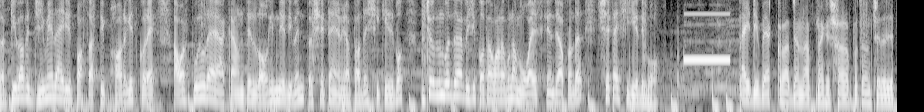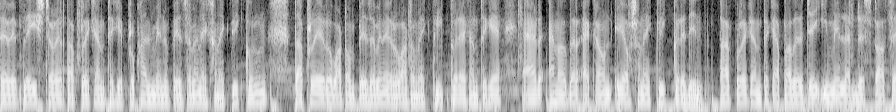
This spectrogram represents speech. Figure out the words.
তো কীভাবে জিমেল আইডির পাসওয়ার্ডটি ফরগেট করে আবার পুনরায় অ্যাকাউন্টে লগ ইন দিয়ে দিবেন, তো সেটাই আমি আপনাদের শিখিয়ে দেবো। চলুন বন্ধুরা, বেশি কথা বানাবো না মোবাইল স্ক্রিনে আপনাদের, সেটাই শিখিয়ে দেবো। আইডি ব্যাক করার জন্য আপনাকে সর্বপ্রথম চলে যেতে হবে প্লে স্টোরে তারপর এখান থেকে প্রোফাইল মেনু পেয়ে যাবেন। এখানে ক্লিক করুন। তারপরে এরো বাটন পেয়ে যাবেন। এরো বাটনে ক্লিক করে এখান থেকে অ্যাড অ্যানাদার অ্যাকাউন্ট এই অপশানে ক্লিক করে দিন। তারপর এখান থেকে আপনাদের যে ইমেল অ্যাড্রেসটা আছে,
